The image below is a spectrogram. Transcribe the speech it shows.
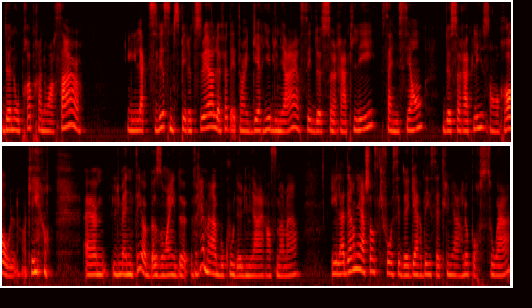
de nos propres noirceurs. Et l'activisme spirituel, le fait d'être un guerrier de lumière, c'est de se rappeler sa mission, de se rappeler son rôle, OK? Euh, l'humanité a besoin de vraiment beaucoup de lumière en ce moment. Et la dernière chose qu'il faut, c'est de garder cette lumière-là pour soi,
